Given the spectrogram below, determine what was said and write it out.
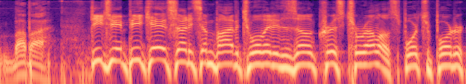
Bye bye. DJ and PK, it's 97.5 at 1280 The Zone. Chris Torello, sports reporter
